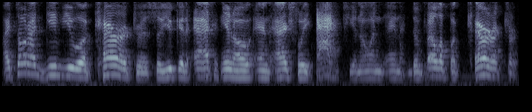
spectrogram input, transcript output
I thought I'd give you a character so you could act, you know, and actually act, you know, and and develop a character."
